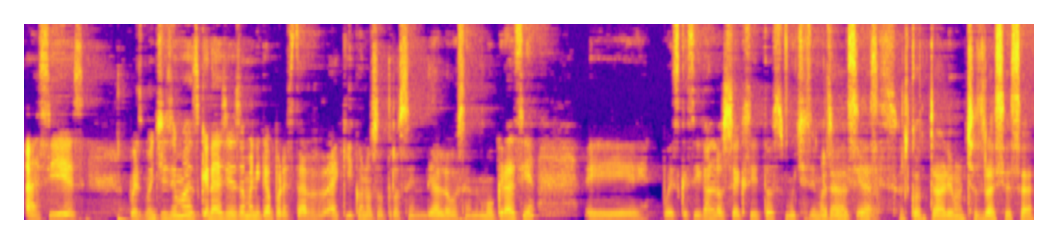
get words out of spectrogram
Así es. Pues muchísimas gracias, América, por estar aquí con nosotros en Diálogos en Democracia. eh, pues que sigan los éxitos. Muchísimas gracias. Al contrario, muchas gracias a,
